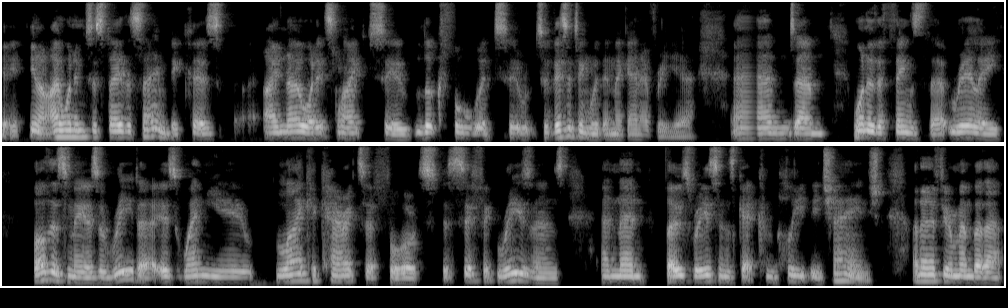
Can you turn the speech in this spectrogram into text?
you know, I want him to stay the same because I know what it's like to look forward to to visiting with him again every year. And um, one of the things that really bothers me as a reader is when you like a character for specific reasons and then those reasons get completely changed. I don't know if you remember that,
